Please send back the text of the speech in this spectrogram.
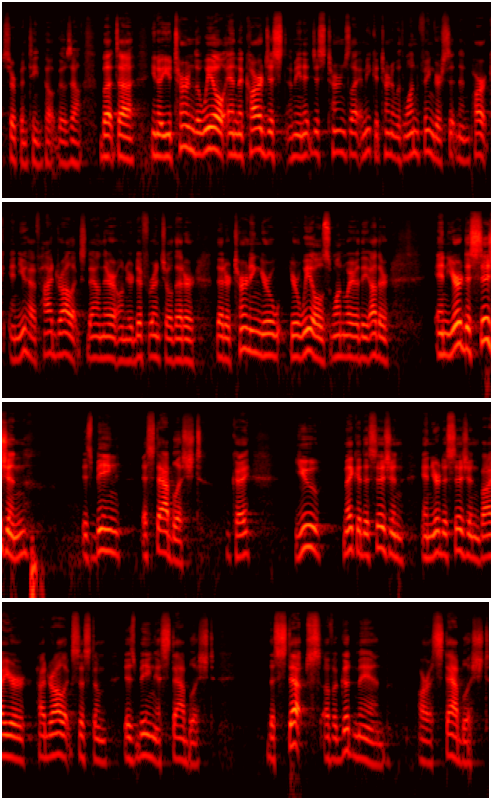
serpentine belt goes out. But, uh, you know, you turn the wheel and the car just, I mean, it just turns like, I mean, you could turn it with one finger sitting in park and you have hydraulics down there on your differential that are, that are turning your, your wheels one way or the other. And your decision is being established, okay? You make a decision and your decision by your hydraulic system is being established. The steps of a good man are established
